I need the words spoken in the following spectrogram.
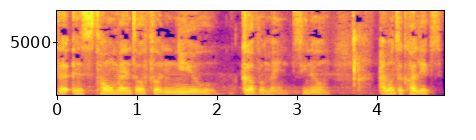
the installment of a new government, you know? I want to call it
